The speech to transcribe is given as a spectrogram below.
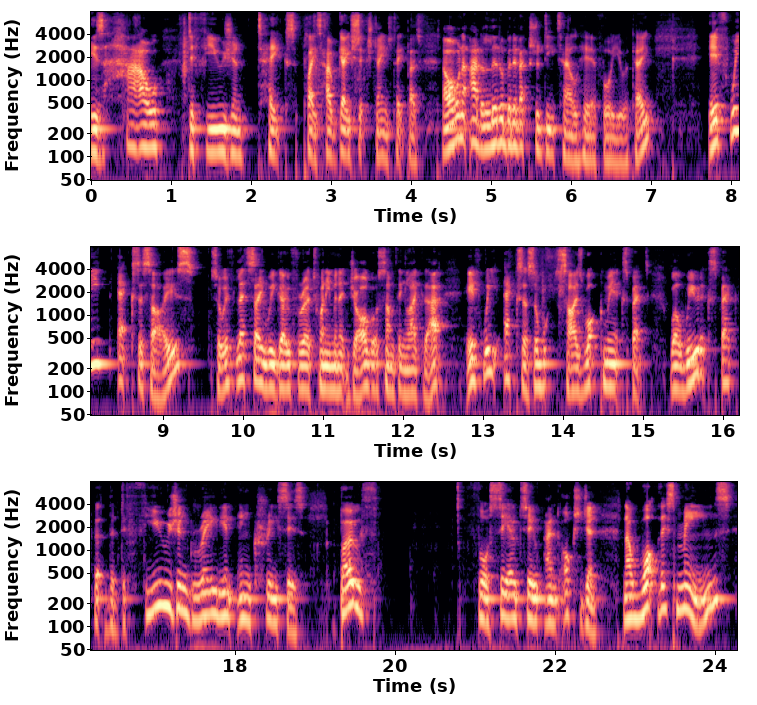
is how diffusion takes place, how gaseous exchange takes place. Now, I want to add a little bit of extra detail here for you, okay? If we exercise, so if let's say we go for a 20 minute jog or something like that, if we exercise, size, what can we expect? Well, we would expect that the diffusion gradient increases both for CO2 and oxygen. Now, what this means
